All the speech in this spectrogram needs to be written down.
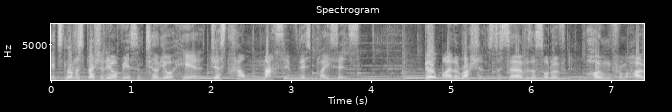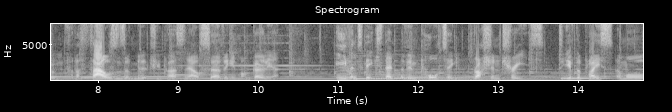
It's not especially obvious until you're here just how massive this place is. Built by the Russians to serve as a sort of home from home for the thousands of military personnel serving in Mongolia, even to the extent of importing Russian trees to give the place a more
